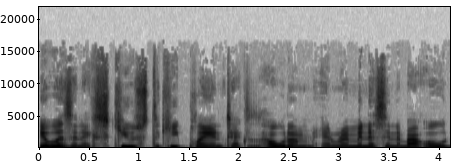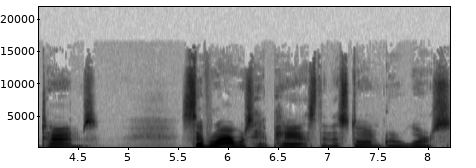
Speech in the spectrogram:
It was an excuse to keep playing Texas Hold'em and reminiscing about old times. Several hours had passed and the storm grew worse.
